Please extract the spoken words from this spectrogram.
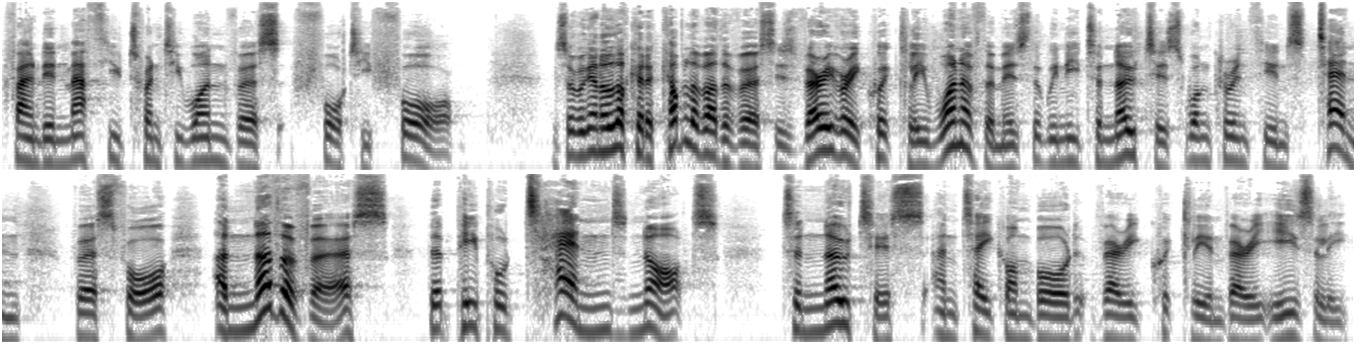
found in Matthew 21, verse 44. so we're going to look at a couple of other verses very, very quickly. One of them is that we need to notice 1 Corinthians 10, verse 4, another verse that people tend not to notice and take on board very quickly and very easily.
